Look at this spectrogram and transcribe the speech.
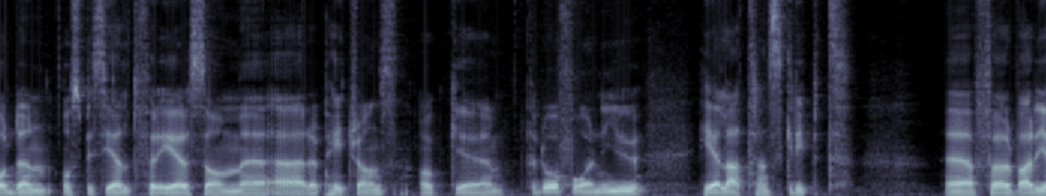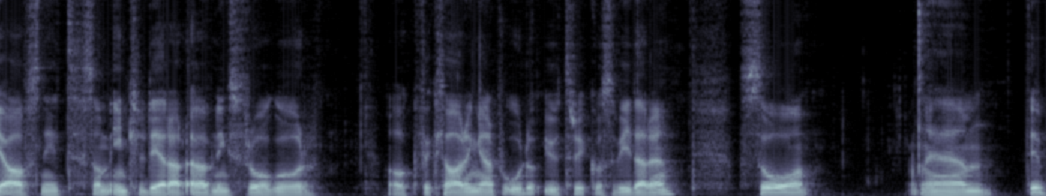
podden och speciellt för er som eh, är patrons och eh, för då får ni ju hela transkript eh, för varje avsnitt som inkluderar övningsfrågor och förklaringar på ord och uttryck och så vidare. Så ehm, det,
